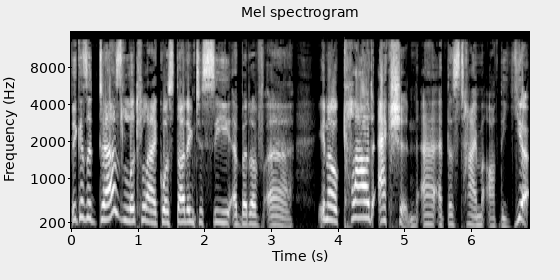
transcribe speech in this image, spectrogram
because it does look like we're starting to see a bit of, uh, you know, cloud action uh, at this time of the year.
